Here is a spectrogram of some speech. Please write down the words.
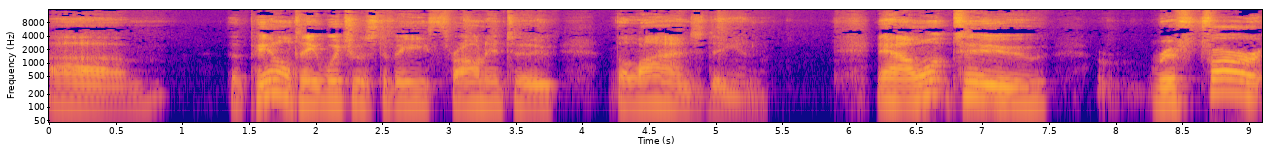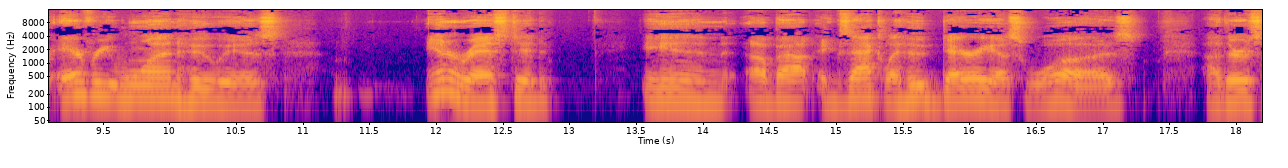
um, the penalty, which was to be thrown into the lion's den. Now, I want to refer everyone who is interested in about exactly who Darius was. Uh, there's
